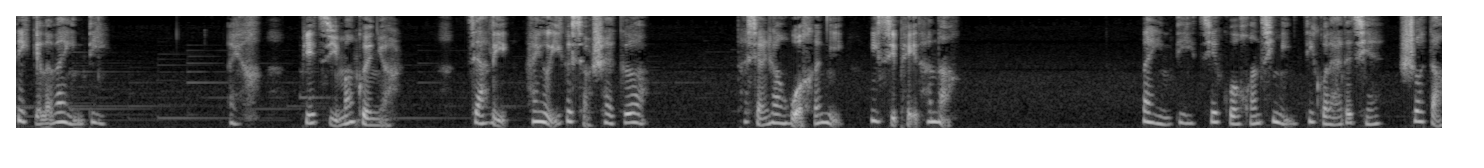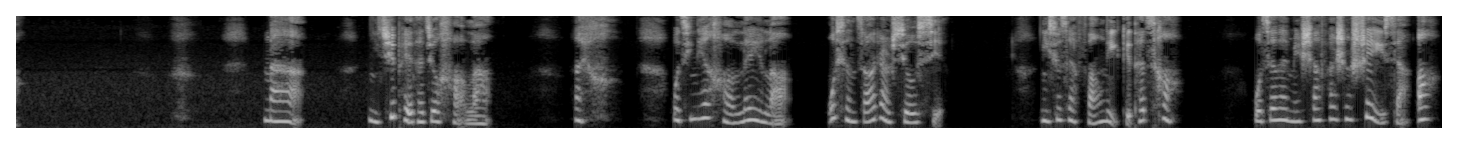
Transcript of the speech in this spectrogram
递给了万影帝。哎呀，别急嘛，闺女儿。家里还有一个小帅哥，他想让我和你一起陪他呢。万影帝接过黄启敏递过来的钱，说道：“妈，你去陪他就好了。哎呀，我今天好累了，我想早点休息。你就在房里给他操，我在外面沙发上睡一下啊。”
